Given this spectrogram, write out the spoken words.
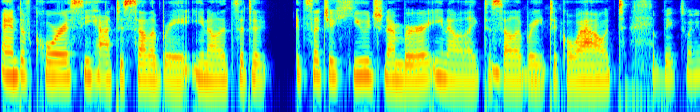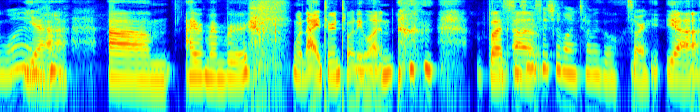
and of course he had to celebrate. You know, it's such a it's such a huge number. You know, like to celebrate to go out. It's the big 21. Yeah. Um, I remember when I turned 21, but It seems uh, like such a long time ago. Sorry. yeah.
